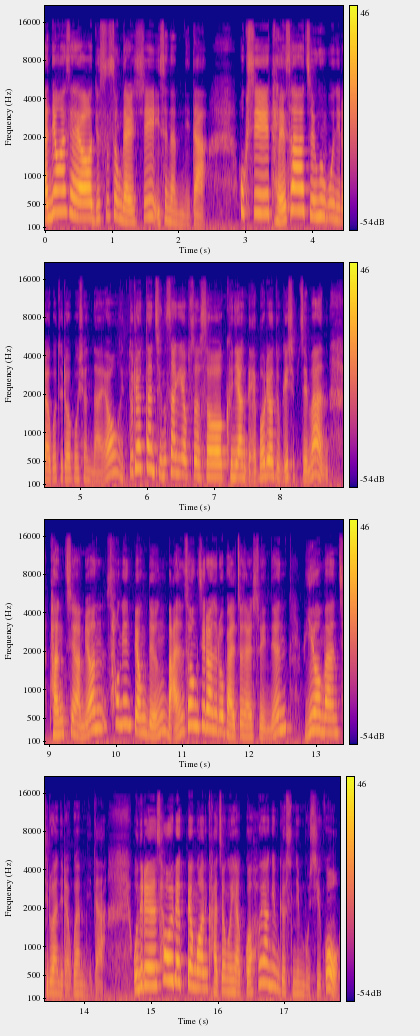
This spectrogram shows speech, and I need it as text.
안녕하세요. 뉴스 속 날씨 이세나입니다. 혹시 대사 증후군이라고 들어보셨나요? 뚜렷한 증상이 없어서 그냥 내버려두기 쉽지만 방치하면 성인병 등 만성질환으로 발전할 수 있는 위험한 질환이라고 합니다. 오늘은 서울백병원 가정의학과 허양임 교수님 모시고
